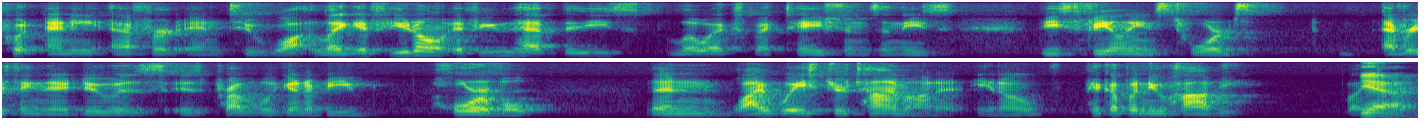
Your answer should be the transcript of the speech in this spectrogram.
put any effort into what like if you don't if you have these low expectations and these these feelings towards everything they do is is probably going to be horrible, then why waste your time on it? You know, pick up a new hobby. Like, Yeah,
